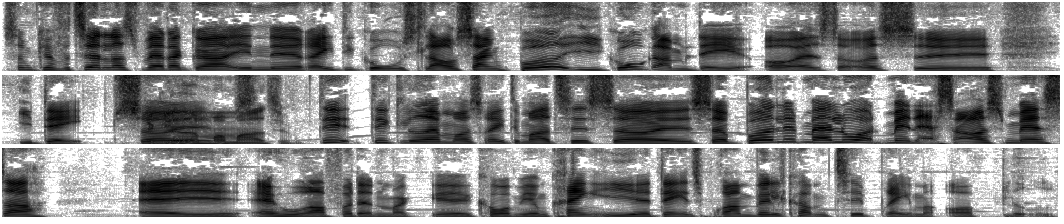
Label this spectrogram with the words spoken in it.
som kan fortælle os, hvad der gør en øh, rigtig god slagsang, både i gode gamle dage og altså også øh, i dag. Så, Det glæder jeg øh, mig meget til. Det, det glæder jeg mig også rigtig meget til. Så, øh, så både lidt malurt, men altså også masser af, af hurra for Danmark øh, kommer vi omkring i øh, dagens program. Velkommen til Bremer og Bledel.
